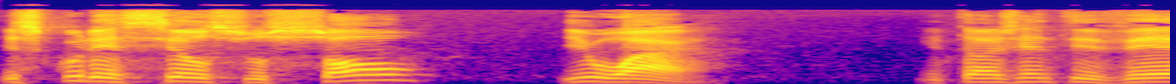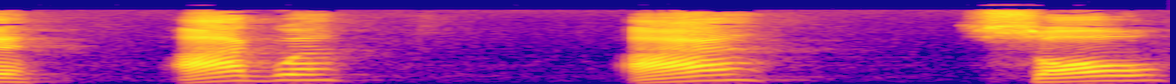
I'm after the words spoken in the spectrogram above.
escureceu-se o sol e o ar. Então a gente vê água, ar, sol,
